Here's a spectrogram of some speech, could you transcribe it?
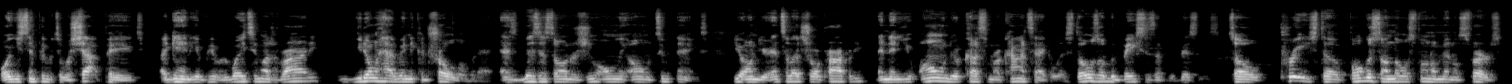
or you send people to a shop page, again, give people way too much variety, you don't have any control over that. As business owners, you only own two things. You own your intellectual property and then you own your customer contact list. Those are the basis of your business. So preach to focus on those fundamentals first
